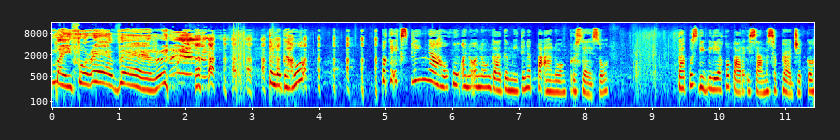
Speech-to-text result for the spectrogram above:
may forever. Talaga ho? Paki-explain nga ho kung ano-ano ang gagamitin at paano ang proseso. Tapos bibili ako para isama sa project ko.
